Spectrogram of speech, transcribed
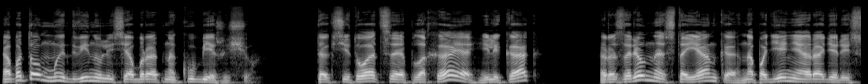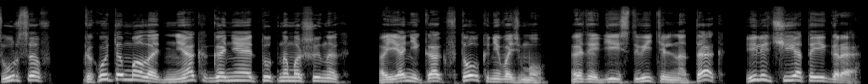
а потом мы двинулись обратно к убежищу. Так ситуация плохая или как? Разоренная стоянка, нападение ради ресурсов, какой-то молодняк гоняет тут на машинах, а я никак в толк не возьму, это действительно так или чья-то игра.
